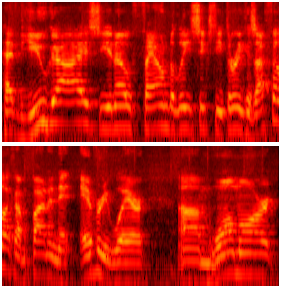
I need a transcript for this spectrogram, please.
have you guys, you know, found Elite 63? Because I feel like I'm finding it everywhere. Um, Walmart,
